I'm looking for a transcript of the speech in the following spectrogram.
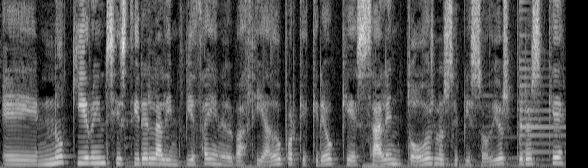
eh, no quiero insistir en la limpieza y en el vaciado porque creo que salen todos los episodios, pero es que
